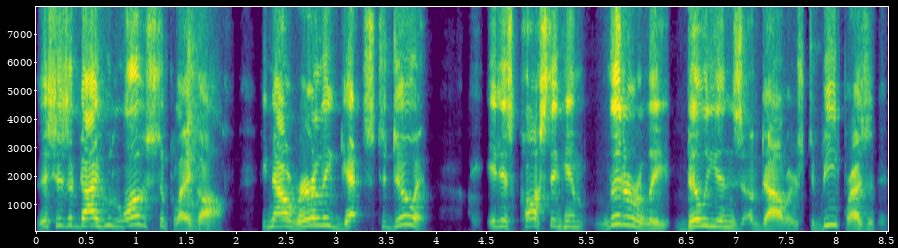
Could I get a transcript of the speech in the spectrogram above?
This is a guy who loves to play golf. He now rarely gets to do it. It is costing him literally billions of dollars to be president.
